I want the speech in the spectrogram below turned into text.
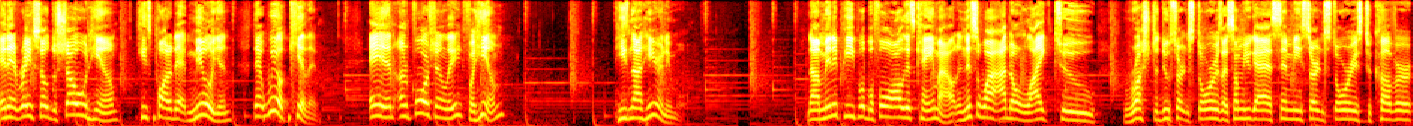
and that race soldier showed him he's part of that million that will kill him. And unfortunately for him, He's not here anymore. Now, many people before all this came out, and this is why I don't like to rush to do certain stories. Like some of you guys send me certain stories to cover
